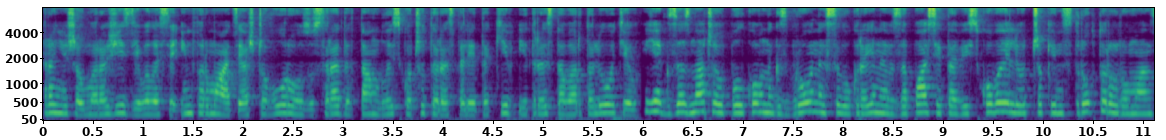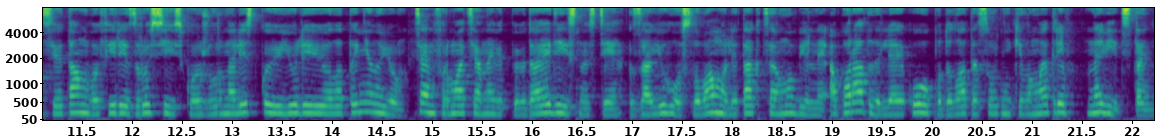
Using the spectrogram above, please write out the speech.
Раніше в мережі з'явилася інформація, що ворог зосередив там близько 400 літаків і 300 вертольотів. Як зазначив полковник збройних сил України в запасі та військовий льотчик-інструктор Роман Світан в ефірі з російською журналісткою Юлією Латиніною. Ця інформація не відповідає дійсності. За його словами, літак це мобільний апарат, для якого подолати сотні кілометрів на відстань.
